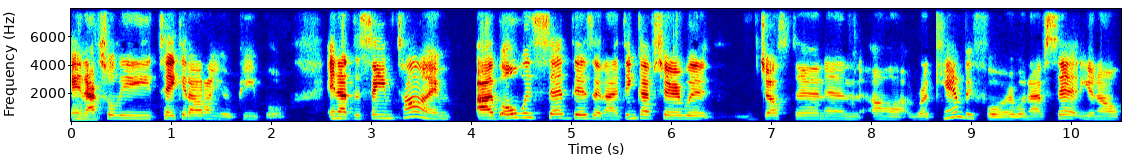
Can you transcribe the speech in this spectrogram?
and yeah. actually take it out on your people and at the same time i've always said this and i think i've shared with justin and uh rakim before when i've said you know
